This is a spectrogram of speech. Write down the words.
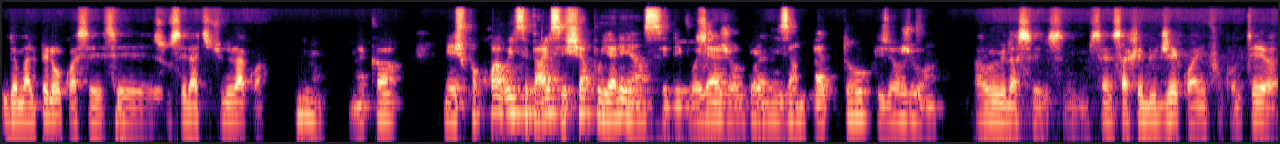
de Malpelo quoi, c'est c'est sous ces latitudes là quoi. D'accord. Mais je crois oui c'est pareil, c'est cher pour y aller, hein. c'est des voyages organisés en bateau plusieurs jours. Hein. Ah oui là c'est c'est un sacré budget quoi, il faut compter euh,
